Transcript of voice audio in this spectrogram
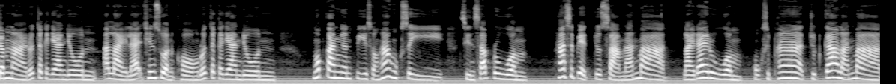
จำหน่ายรถจักรยานยนต์ อะไหล่และชิ้นส่วนของรถจักรยานยนต์ งบการเงินปี 2564 สินทรัพย์รวม 51.3 ล้านบาท รายได้รวม 65.9 ล้านบาท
